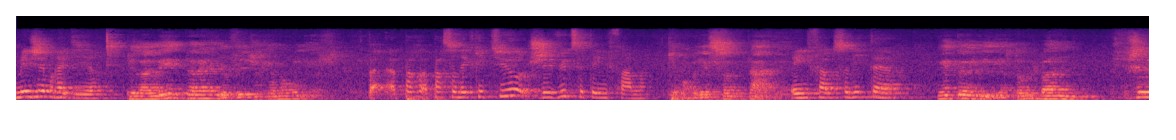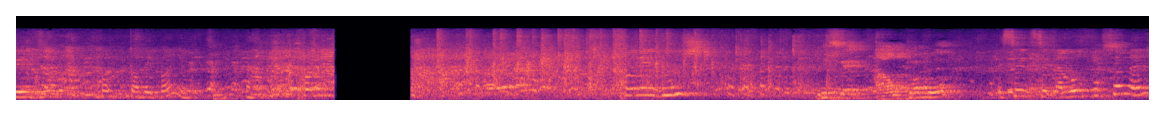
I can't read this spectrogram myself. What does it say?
mais j'aimerais dire, Par, son écriture, j'ai vu que c'était une femme, et une femme solitaire. Então eu banho. Je lui ai dit, es bonne? Prenez- une douche, et c'est c'est de l'amour pour soi-même,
